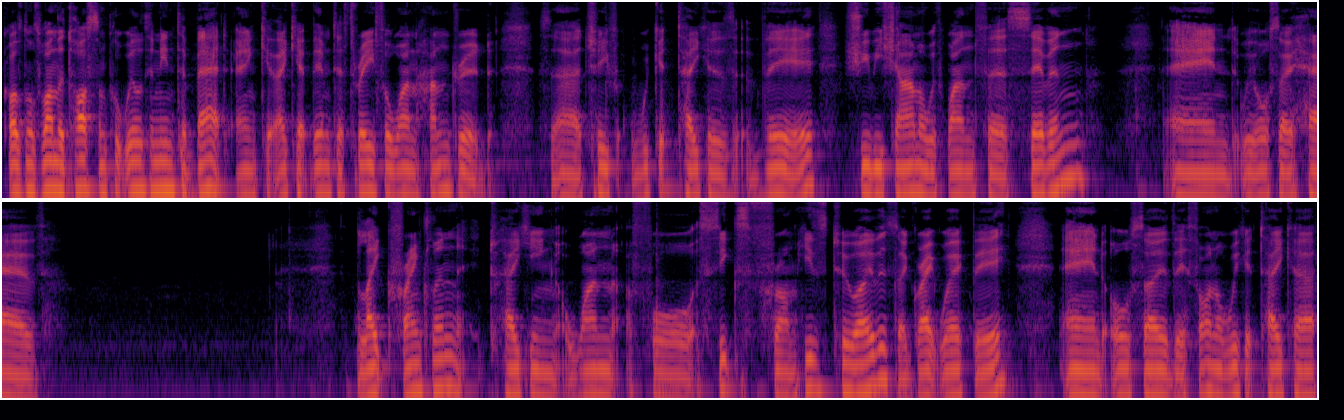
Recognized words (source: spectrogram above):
Gosnells won the toss and put Willetton into bat, and they kept them to three for 100. Uh, chief wicket takers there, Shubi Sharma with one for seven. And we also have Blake Franklin taking one for six from his two overs, so great work there. And also the final wicket taker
